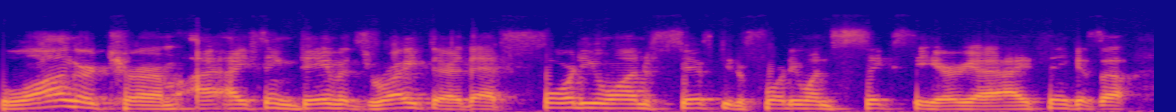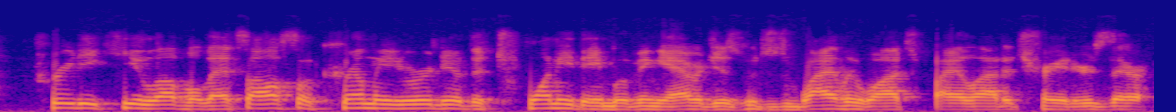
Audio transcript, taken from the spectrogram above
longer term, I, I, think David's right there. That 4150 to 4160 area, I think, is a pretty key level. That's also currently near the 20-day moving averages, which is widely watched by a lot of traders there.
